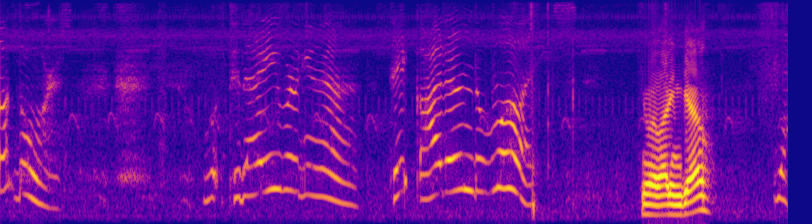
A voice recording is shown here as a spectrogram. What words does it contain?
outdoors. Today we're gonna take Otter in the woods. You wanna let him go? Yeah.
